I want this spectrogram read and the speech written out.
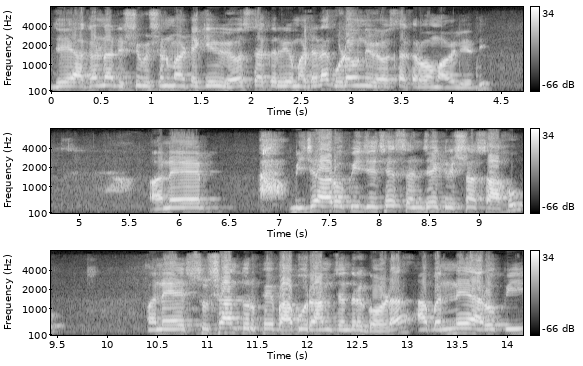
જે આગળના ડિસ્ટ્રીબ્યુશન માટે કેવી વ્યવસ્થા કરવી માટેના ગોડાઉનની વ્યવસ્થા કરવામાં આવેલી હતી. અને બીજા આરોપી જે છે, સંજય કૃષ્ણ સાહુ અને સુશાંત ઉર્ફે બાબુ રામચંદ્ર ગૌડા. આ બંને આરોપી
